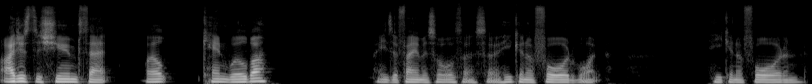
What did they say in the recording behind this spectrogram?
I just assumed that, well, Ken Wilber, he's a famous author, so he can afford what he can afford, and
